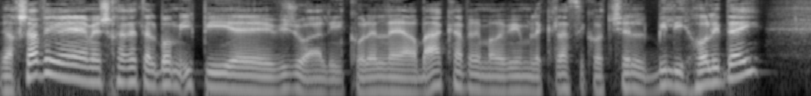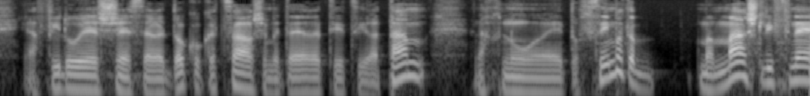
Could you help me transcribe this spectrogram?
ועכשיו היא משחררת אלבום EP ויזואלי, כולל ארבעה קאברים מרהיבים לקלאסיקות של בילי הולידיי. אפילו יש סרט דוקו קצר שמתאר את יצירתם. אנחנו תופסים אותה ממש לפני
